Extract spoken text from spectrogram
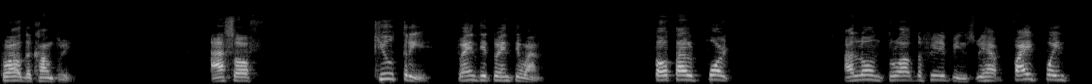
throughout the country. As of Q3 2021, total port alone throughout the Philippines, we have 5.2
